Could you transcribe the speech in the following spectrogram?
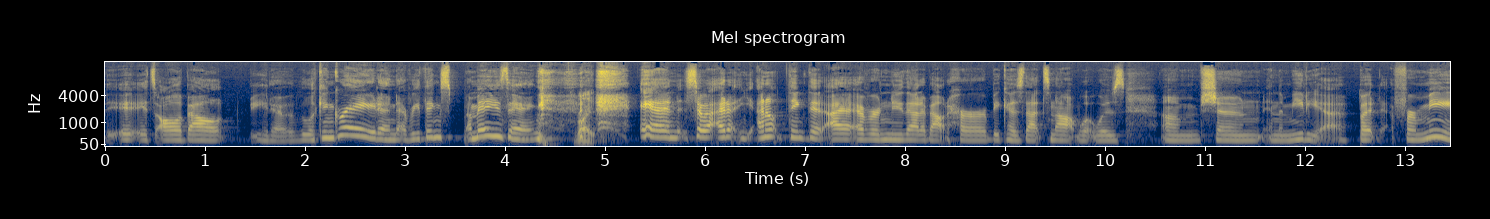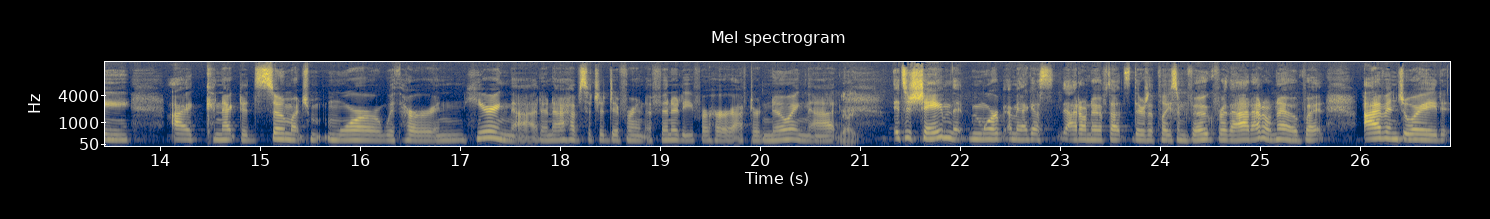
it's all about you know looking great and everything's amazing. Right. And so I don't, I don't think that i ever knew that about her because that's not what was um, shown in the media. But for me I connected so much more with her in hearing that, and I have such a different affinity for her after knowing that. Right. It's a shame that more. I mean, I guess I don't know if that's there's a place in Vogue for that. I don't know, but I've enjoyed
